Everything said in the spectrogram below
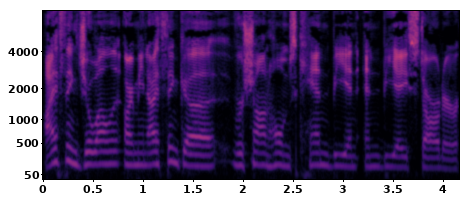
I think Joel, I mean, I think uh, Richaun Holmes can be an NBA starter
